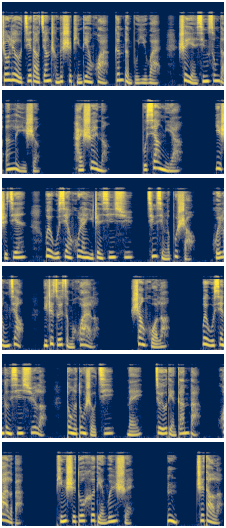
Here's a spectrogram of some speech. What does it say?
周六接到江城的视频电话，根本不意外，睡眼惺忪的嗯了一声：“还睡呢？不像你呀。”一时间，魏无羡忽然一阵心虚，清醒了不少。回笼觉，你这嘴怎么坏了？上火了？魏无羡更心虚了，动了动手机，没。就有点干吧，坏了吧？平时多喝点温水。嗯，知道了。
